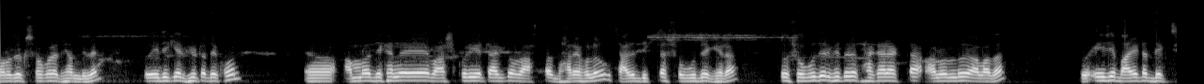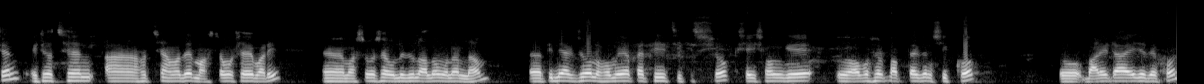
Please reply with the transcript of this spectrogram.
মনোযোগ সহকারে ধ্যান দেবেন। তো এদিকের ভিউটা দেখুন। আমরা যেখানে বাস করি, এটা একদম রাস্তার ধারে হলেও চারিদিকটা সবুজে ঘেরা। তো সবুজের ভিতরে থাকার একটা আনন্দ আলাদা। তো এই যে বাড়িটা দেখছেন, এটি হচ্ছেন হচ্ছে আমাদের মাস্টারমশাইয়ের বাড়ি। মাস্টারমশাই অলিদুল আলম ওনার নাম। তিনি একজন হোমিওপ্যাথি চিকিৎসক, সেই সঙ্গে অবসরপ্রাপ্ত একজন শিক্ষক। তো বাড়িটা এই যে দেখুন,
